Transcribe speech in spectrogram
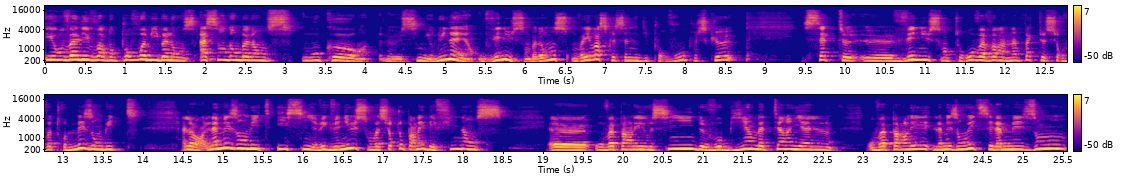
Et on va aller voir, donc pour vous, amis balance, ascendant balance, ou encore le signe lunaire, ou Vénus en balance, on va aller voir ce que ça nous dit pour vous, puisque cette euh, Vénus en taureau va avoir un impact sur votre maison 8. Alors, la maison 8, ici, avec Vénus, on va surtout parler des finances. Euh, on va parler aussi de vos biens matériels. On va parler, la maison 8, c'est la maison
